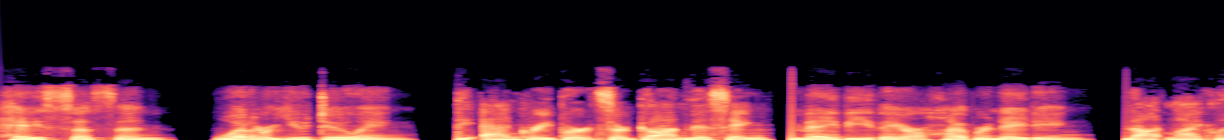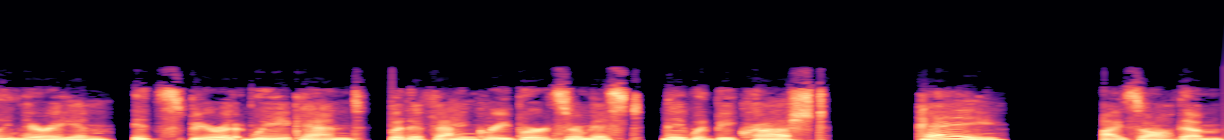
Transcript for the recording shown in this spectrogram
Hey Susan, what are you doing? The Angry Birds are gone missing. Maybe they are hibernating. Not likely Marion, it's Spirit Weekend, but if Angry Birds are missed, they would be crushed. Hey! I saw them.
